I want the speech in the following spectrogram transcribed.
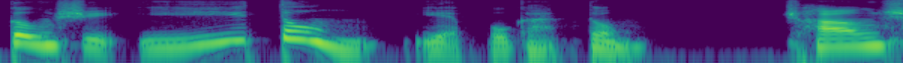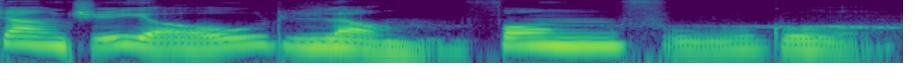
更是一动也不敢动，场上只有冷风拂过。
